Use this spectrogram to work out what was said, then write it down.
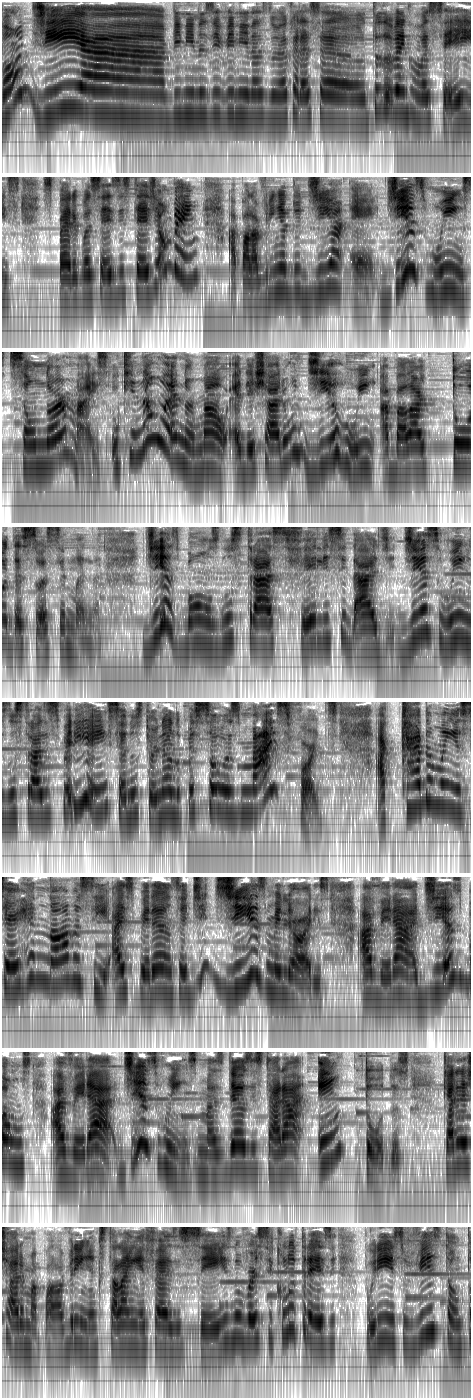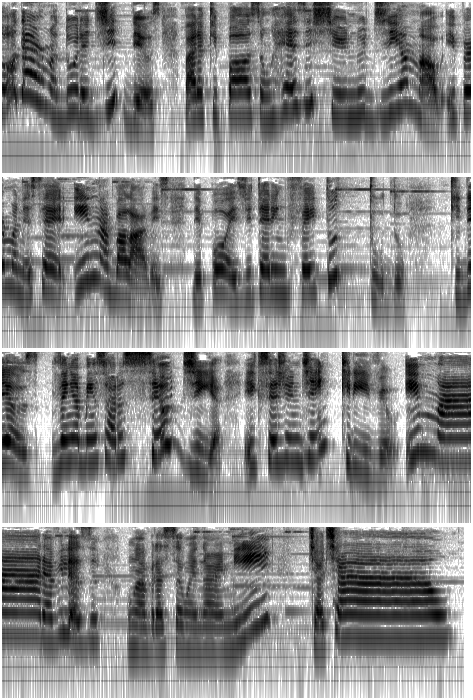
Bom dia, meninos e meninas do meu coração. Tudo bem com vocês? Espero que vocês estejam bem. A palavrinha do dia é: dias ruins são normais. O que não é normal é deixar um dia ruim abalar toda a sua semana. Dias bons nos traz felicidade, dias ruins nos traz experiência, nos tornando pessoas mais fortes. A cada amanhecer renova-se a esperança de dias melhores. Haverá dias bons, haverá dias ruins, mas Deus estará em todos. Quero deixar uma palavrinha que está lá em Efésios 6, no versículo 13. Por isso, vistam toda a armadura de Deus, para que possam resistir no dia mau e permanecer inabaláveis, depois de terem feito tudo. Que Deus venha abençoar o seu dia e que seja um dia incrível e maravilhoso. Um abração enorme. Tchau, tchau!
